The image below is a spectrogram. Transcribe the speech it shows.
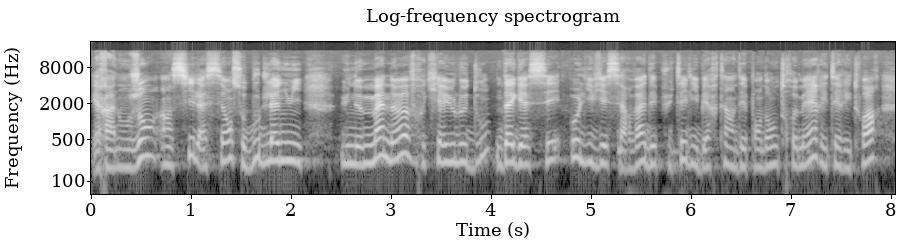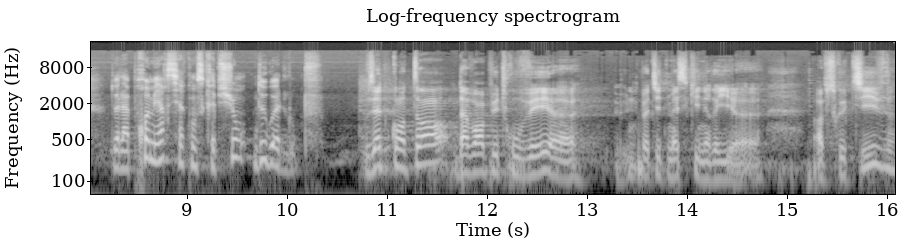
et rallongeant ainsi la séance au bout de la nuit. Une manœuvre qui a eu le don d'agacer Olivier Servat, député Liberté Indépendant Outre-mer et Territoire de la première circonscription de Guadeloupe. Vous êtes content d'avoir pu trouver euh, une petite mesquinerie euh, obstructive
